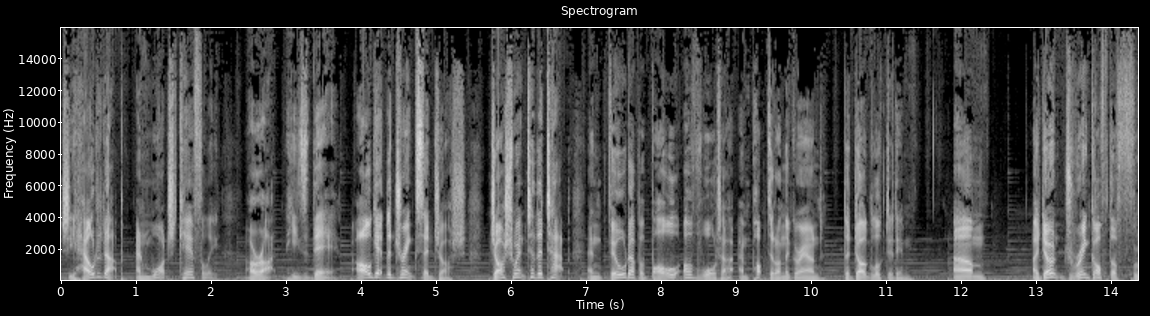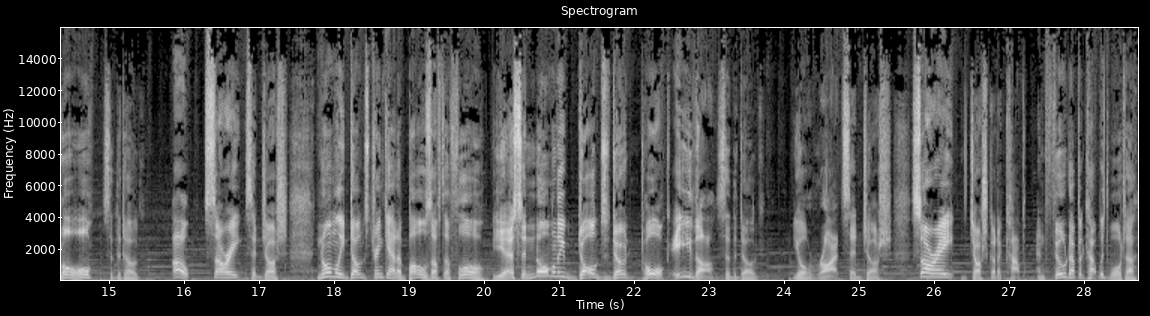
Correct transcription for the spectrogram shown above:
She held it up and watched carefully. All right, he's there. I'll get the drink, said Josh. Josh went to the tap and filled up a bowl of water and popped it on the ground. The dog looked at him. Um, I don't drink off the floor, said the dog. Oh, sorry, said Josh. Normally dogs drink out of bowls off the floor. Yes, and normally dogs don't talk either, said the dog. You're right, said Josh. Sorry. Josh got a cup and filled up a cup with water.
